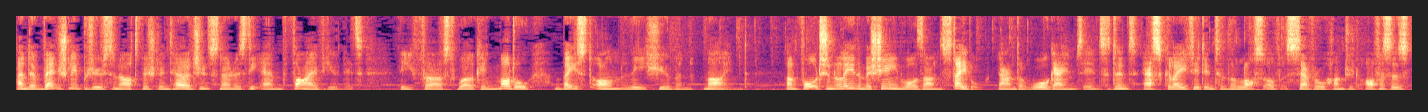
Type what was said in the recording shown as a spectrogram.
and eventually produced an artificial intelligence known as the M5 unit, the first working model based on the human mind. Unfortunately, the machine was unstable, and the Wargames incident escalated into the loss of several hundred officers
